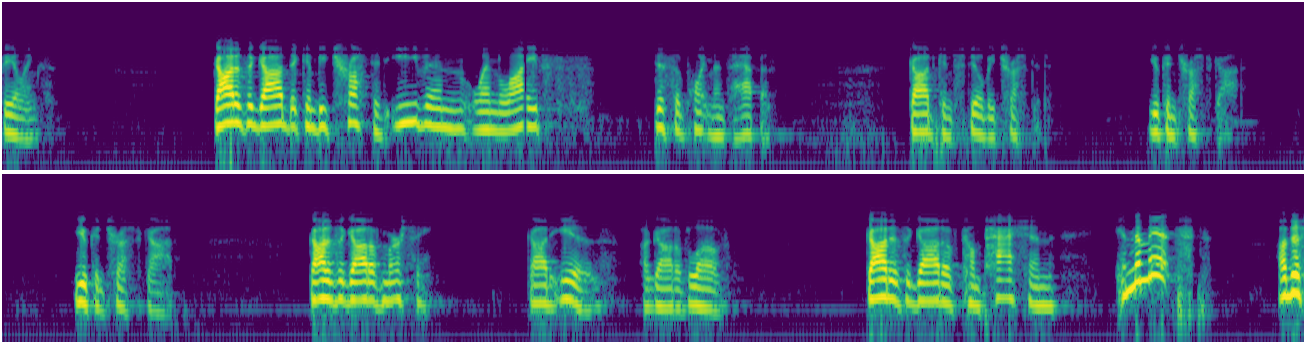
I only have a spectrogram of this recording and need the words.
feelings. God is a God that can be trusted even when life's disappointments happen. God can still be trusted. You can trust God. You can trust God. God is a God of mercy. God is a God of love. God is a God of compassion in the midst of this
